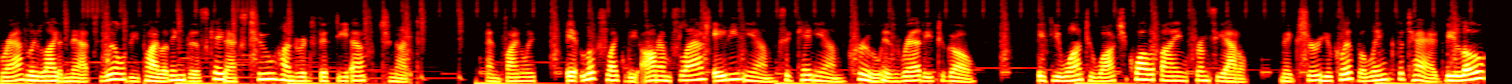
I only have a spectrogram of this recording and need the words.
Bradley Leidenetz will be piloting this KX250F tonight. And finally, it looks like the RM-80M KTM crew is ready to go. If you want to watch qualifying from Seattle, make sure you click the link the tag below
